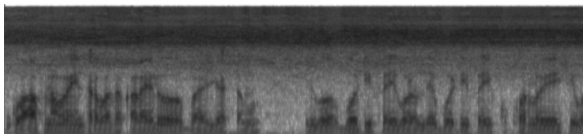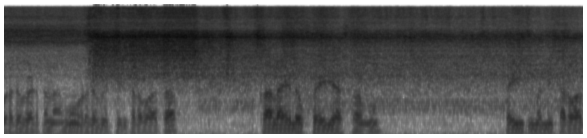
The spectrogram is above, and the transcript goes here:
ఇంకో హాఫ్ అన్ అవర్ అయిన తర్వాత కళాయిలో బాయిల్ చేస్తాము. ఇదిగో బోటీ ఫ్రై కూడా ఉంది. బోటీ ఫ్రై కుక్కర్లో వేసి ఉడకబెడుతున్నాము. ఉడకబెట్టిన తర్వాత కళాయిలో ఫ్రై చేస్తాము. ఫ్రై మళ్ళీ తర్వాత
